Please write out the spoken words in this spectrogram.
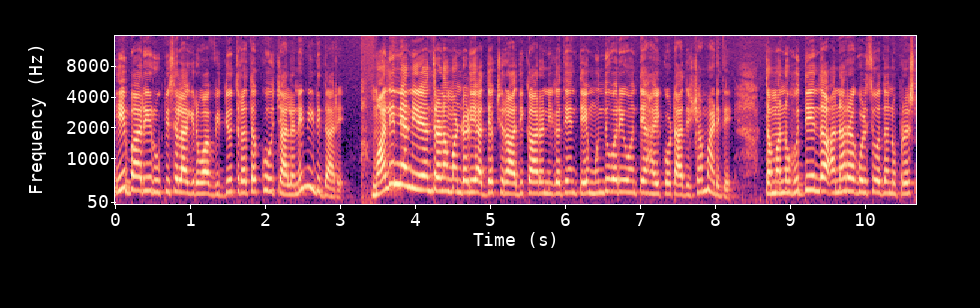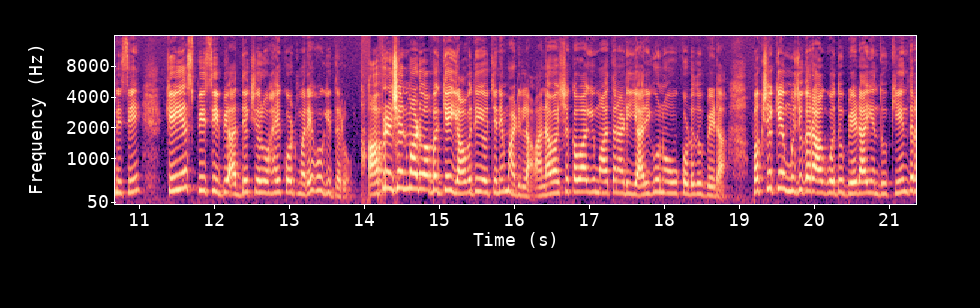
ಈ ಬಾರಿ ರೂಪಿಸಲಾಗಿರುವ ವಿದ್ಯುತ್ ರಥಕ್ಕೂ ಚಾಲನೆ ನೀಡಿದ್ದಾರೆ. ಮಾಲಿನ್ಯ ನಿಯಂತ್ರಣ ಮಂಡಳಿ ಅಧ್ಯಕ್ಷರ ಅಧಿಕಾರ ನಿಗದಿಯಂತೆ ಮುಂದುವರಿಯುವಂತೆ ಹೈಕೋರ್ಟ್ ಆದೇಶ ಮಾಡಿದೆ. ತಮ್ಮನ್ನು ಹುದ್ದೆಯಿಂದ ಅನರ್ಹಗೊಳಿಸುವುದನ್ನು ಪ್ರಶ್ನಿಸಿ ಕೆಎಸ್ಪಿಸಿಬಿ ಅಧ್ಯಕ್ಷರು ಹೈಕೋರ್ಟ್ ಮೊರೆ ಹೋಗಿದ್ದರು. ಆಪರೇಷನ್ ಮಾಡುವ ಬಗ್ಗೆ ಯಾವುದೇ ಯೋಚನೆ ಮಾಡಿಲ್ಲ. ಅನಾವಶ್ಯಕವಾಗಿ ಮಾತನಾಡಿ ಯಾರಿಗೂ ನೋವು ಕೊಡೋದು ಬೇಡ. ಪಕ್ಷಕ್ಕೆ ಮುಜುಗರ ಆಗುವುದು ಬೇಡ ಎಂದು ಕೇಂದ್ರ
